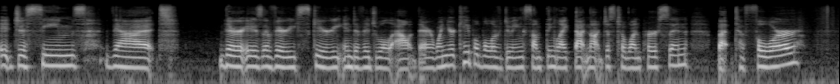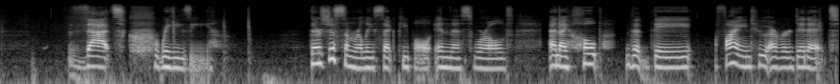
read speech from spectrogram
it just seems that there is a very scary individual out there. When you're capable of doing something like that, not just to one person, but to four, that's crazy. There's just some really sick people in this world, and I hope that they find whoever did it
